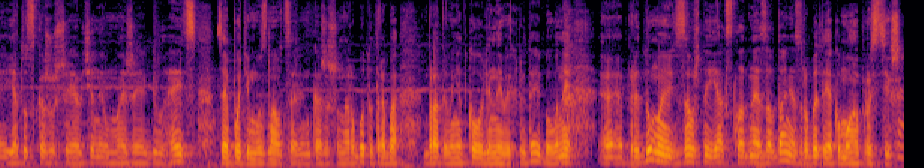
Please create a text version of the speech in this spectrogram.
Е, Я тут скажу, що я вчинив майже як Білл Гейтс. Це я потім узнав це. Він каже, що на роботу треба брати винятково лінивих людей, бо вони е, придумають завжди, як складне завдання зробити якомога простіше.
